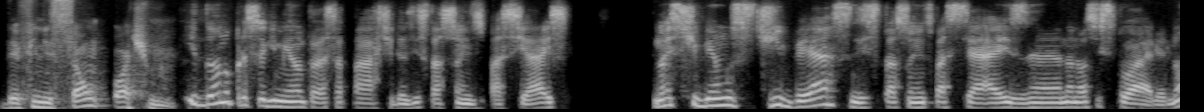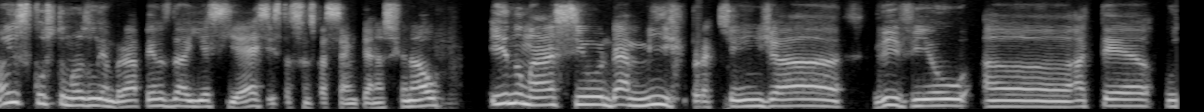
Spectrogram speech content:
Definição ótima. E dando prosseguimento a essa parte das estações espaciais, nós tivemos diversas estações espaciais uh, na nossa história. Nós costumamos lembrar apenas da ISS, Estação Espacial Internacional, e no máximo da Mir, para quem já viveu uh, até o,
